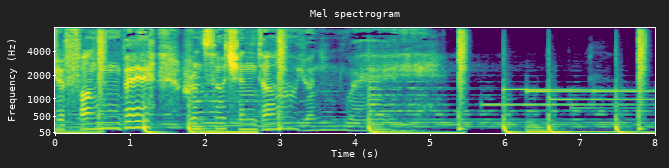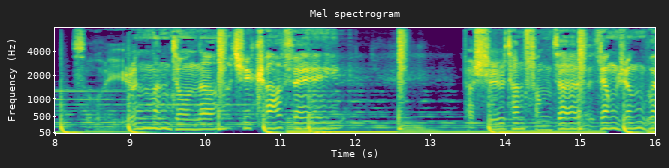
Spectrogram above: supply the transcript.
些防备，润色前的原。味，所以人们都拿起咖啡，把试探放在两人位，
